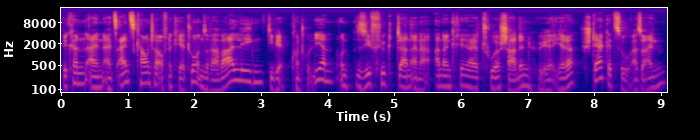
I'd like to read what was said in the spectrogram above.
Wir können einen 1-1-Counter auf eine Kreatur unserer Wahl legen, die wir kontrollieren, und sie fügt dann einer anderen Kreatur Schaden in Höhe ihrer Stärke zu, also einen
